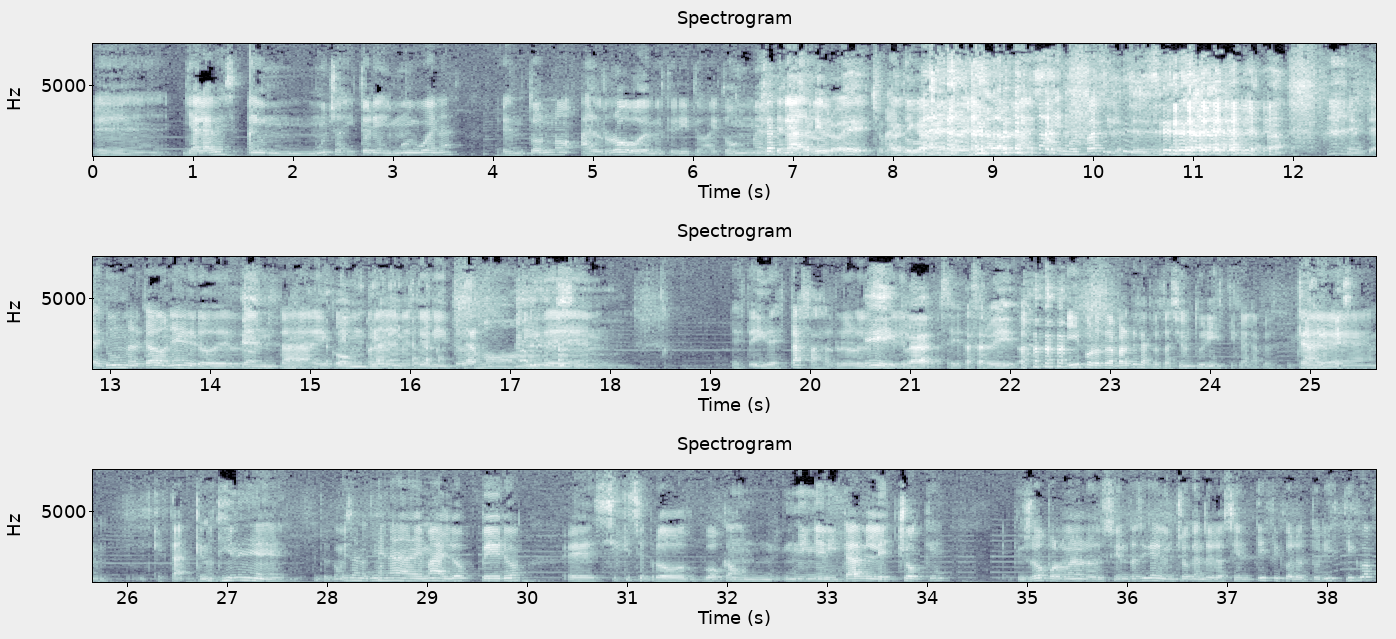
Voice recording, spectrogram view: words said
Eh, y a la vez hay un- muchas historias y muy buenas en torno al robo de meteoritos. Hay todo un mercado. Ya tenías el libro hecho, un- prácticamente. Es muy fácil hacer. Este, hay todo un mercado negro de venta y compra de meteoritos Qué hermoso. y de este, y de estafas alrededor del Sí, claro, sí, está servido. Y por otra parte la explotación turística, la Claro, que, es- que, está, que no tiene, entre comillas, no tiene nada de malo, pero eh, sí que se provoca un, un inevitable choque, que yo por lo menos lo siento así, que hay un choque entre lo científico, lo turístico,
